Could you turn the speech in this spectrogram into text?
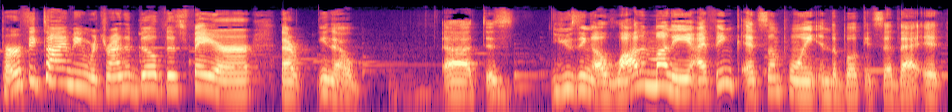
perfect timing. We're trying to build this fair that, you know, uh, is using a lot of money. I think at some point in the book it said that it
